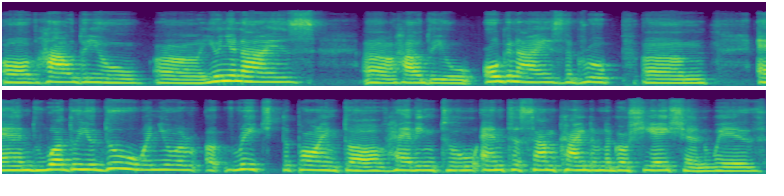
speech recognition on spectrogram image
of how do you uh, unionize, uh, how do you organize the group. Um, and what do you do when you uh, reach the point of having to enter some kind of negotiation with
